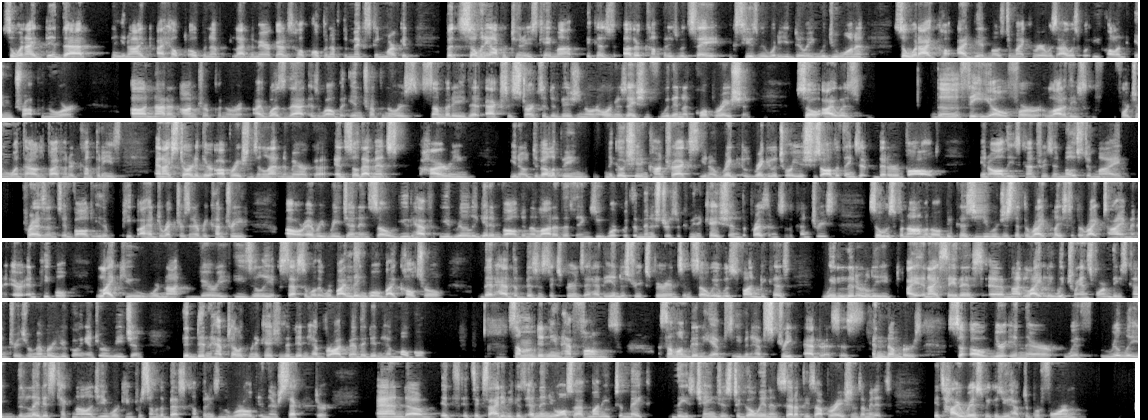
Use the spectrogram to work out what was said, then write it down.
So when I did that, you know, I, I helped open up Latin America. I was helped open up the Mexican market. But so many opportunities came up because other companies would say, "Excuse me, what are you doing? Would you want to?" So what I call, I did most of my career was I was what you call an intrapreneur. Uh, not an entrepreneur. I was that as well, but intrapreneur is somebody that actually starts a division or an organization within a corporation. So I was the CEO for a lot of these Fortune 1,500 companies, and I started their operations in Latin America. And so that meant hiring, you know, developing, negotiating contracts, you know, reg- regulatory issues, all the things that, that are involved in all these countries. And most of my presence involved either people, I had directors in every country or every region. And so you'd have, you'd really get involved in a lot of the things. You work with the ministers of communication, the presidents of the countries. So it was phenomenal because you were just at the right place at the right time. And, er, and people like you were not very easily accessible, that were bilingual, bicultural, that had the business experience, that had the industry experience. And so it was fun because we literally, I, and I say this uh, not lightly, we transformed these countries. Remember, you're going into a region that didn't have telecommunications, they didn't have broadband, they didn't have mobile. Some of them didn't even have phones. Some of them didn't have, even have street addresses and numbers. So you're in there with really the latest technology, working for some of the best companies in the world in their sector, and um, it's it's exciting because and then you also have money to make these changes to go in and set up these operations. I mean, it's it's high risk because you have to perform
